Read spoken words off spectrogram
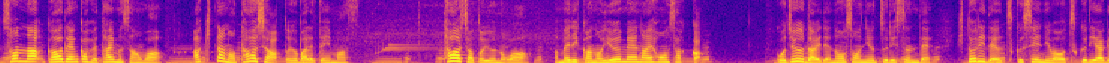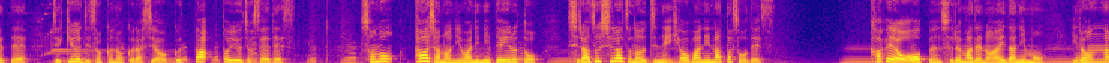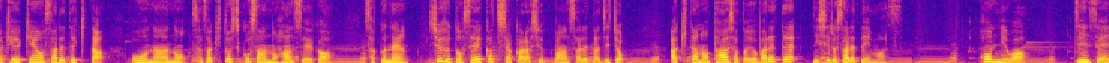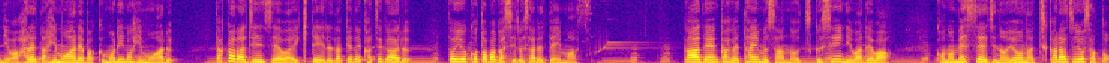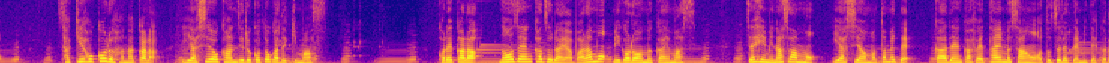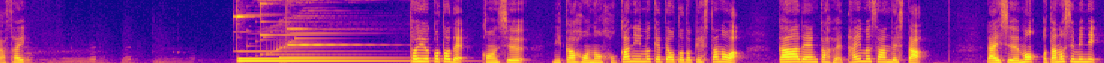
そんなガーデンカフェタイムさんは秋田のターシャと呼ばれています。ターシャというのはアメリカの有名な絵本作家。50代で農村に移り住んで一人で美しい庭を作り上げて自給自足の暮らしを送ったという女性です。そのターシャの庭に似ていると知らず知らずのうちに評判になったそうです。カフェをオープンするまでの間にもいろんな経験をされてきたオーナーの佐々木敏子さんの半生が昨年主婦と生活者から出版された辞書「秋田のターシャと呼ばれて」に記されています。本には人生には晴れた日もあれば曇りの日もある。だから人生は生きているだけで価値があるという言葉が記されています。ガーデンカフェタイムさんの美しい庭ではこのメッセージのような力強さと咲き誇る花から癒しを感じることができます。これからノーカズラやバラも見頃を迎えます。ぜひ皆さんも癒しを求めてガーデンカフェタイムさんを訪れてみてください。ということで今週ニカホの他に向けてお届けしたのはガーデンカフェタイムさんでした。来週もお楽しみに。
